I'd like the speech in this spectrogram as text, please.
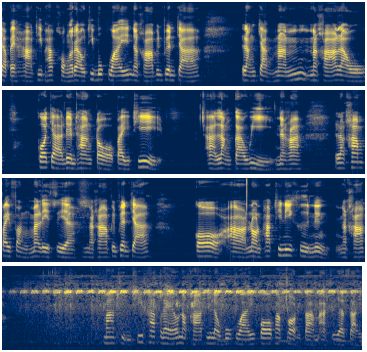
จะไปหาที่พักของเราที่บุ๊กไว้นะคะ เพื่อนๆจ๋าหลังจากนั้นนะคะเราก็จะเดินทางต่อไปที่ ลังกาวีนะคะแล้วข้ามไปฝั่งมาเลเซียนะคะเพื่อนๆจ๋าก็อ่านอนพักที่นี่คืนหนึ่งนะคะ มาถึงที่พักแล้วนะคะที่เราบุกไว้ก็พักผ่อนตามอัธยาศัย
